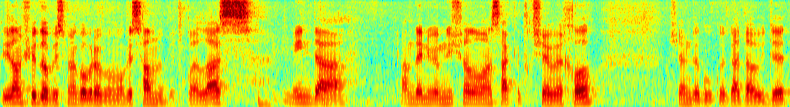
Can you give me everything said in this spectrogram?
დილამშვიდობის მეგობრებო, მოგესალმებით ყველას. მინდა რამდენიმე მნიშვნელოვან საკითხს შევეხო. შემდეგ უკვე გადავიდეთ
